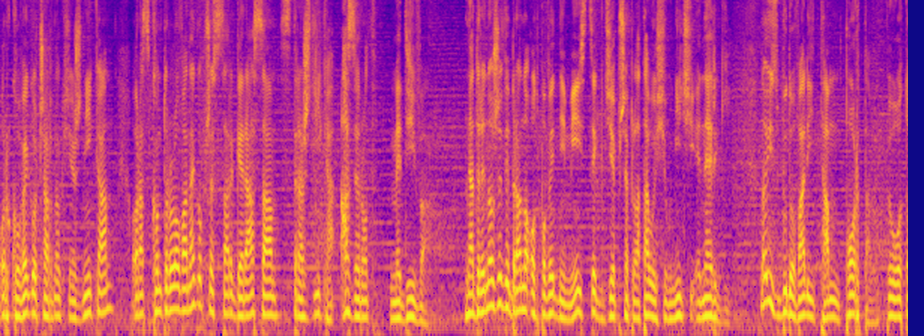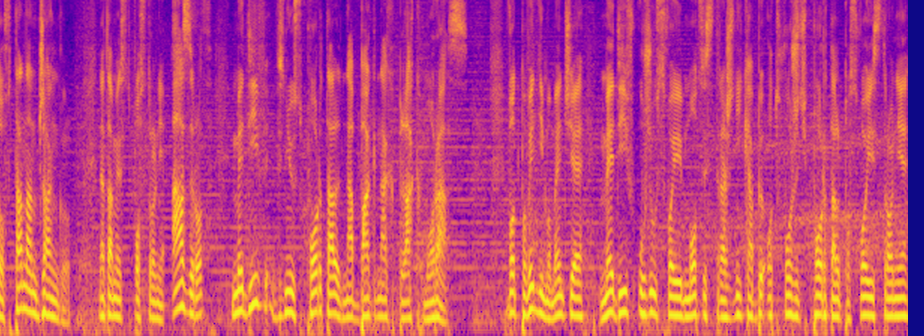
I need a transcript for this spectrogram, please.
orkowego czarnoksiężnika oraz kontrolowanego przez Sargerasa strażnika Azeroth Mediva. Na Drenorze wybrano odpowiednie miejsce, gdzie przeplatały się nici energii. No i zbudowali tam portal. Było to w Tanan Jungle. Natomiast po stronie Azeroth Mediv wzniósł portal na bagnach Black Morass. W odpowiednim momencie Mediv użył swojej mocy strażnika, by otworzyć portal po swojej stronie,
